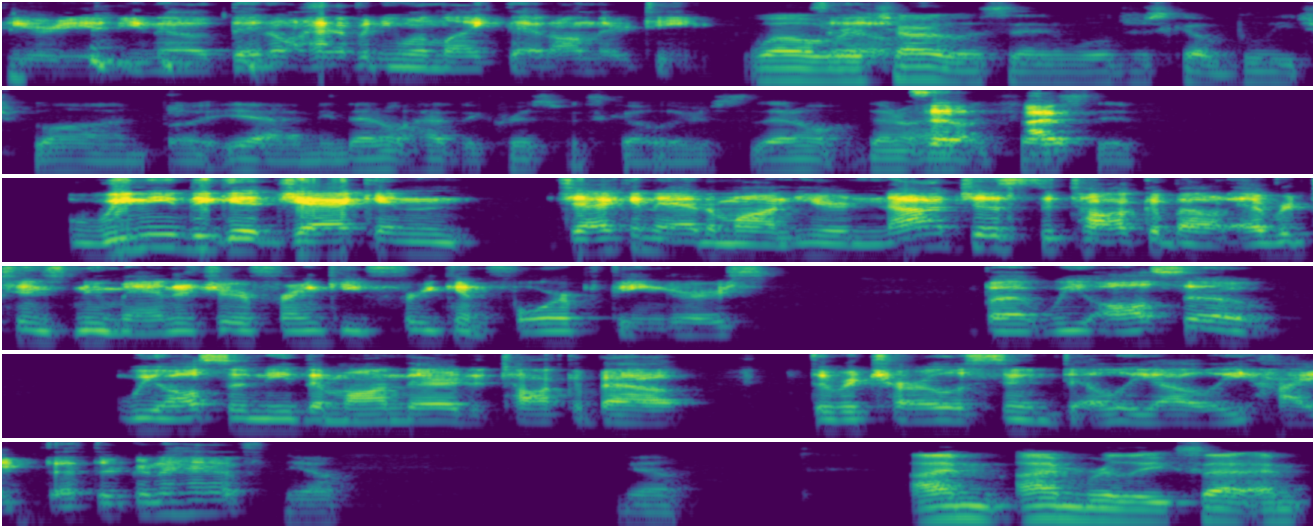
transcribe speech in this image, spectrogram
period. You know, they don't have anyone like that on their team. Well, So- Richarlison will just go bleach blonde, but yeah, I mean they don't have the Christmas colors. They don't. They don't So, have the I- festive. we need to get Jack and Jack and Adam on here, not just to talk about Everton's new manager, Frankie freaking Four Fingers, but we also we also need them on there to talk about the Richarlison Dele Alli hype that they're gonna have. Yeah, yeah, I'm. I'm really excited. I'm,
